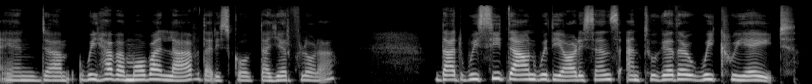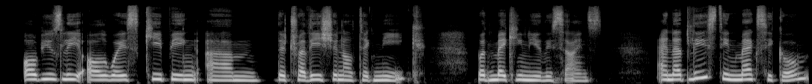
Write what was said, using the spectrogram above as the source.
and um, we have a mobile lab that is called Taller Flora that we sit down with the artisans and together we create, obviously, always keeping um, the traditional technique, but making new designs. And at least in Mexico,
